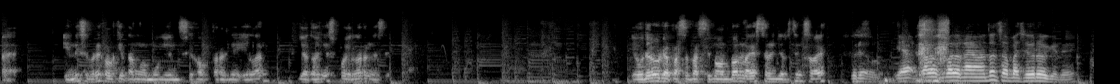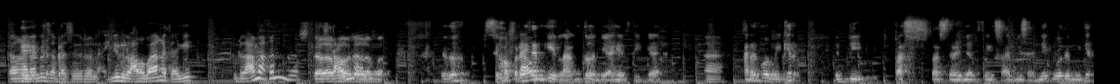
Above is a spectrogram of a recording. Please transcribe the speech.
eh, ini sebenarnya kalau kita ngomongin si Hoppernya hilang, jatuhnya spoiler nggak sih? Ya udah udah pasti pasti nonton lah ya Stranger Things lah ya. udah ya kalau kalau nggak nonton siapa suruh gitu ya kalau nggak nonton siapa suruh lah ini udah lama banget lagi udah lama kan udah, Udah lama, udah lama. Itu si Udah Hoppernya kan hilang tuh di akhir tiga. Ah. Karena gue mikir di pas pas Stranger Things habis aja gue udah mikir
